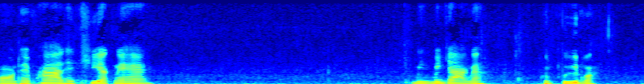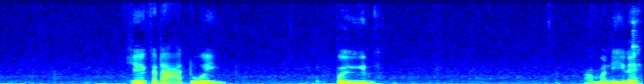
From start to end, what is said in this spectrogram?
อ๋อใช้ผ้าใช้เชือกนะฮะ ไม่ไม่ยากนะปืนปืนว่ะ เจอกระดาษด้วย ปืน เอามานี่เลย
